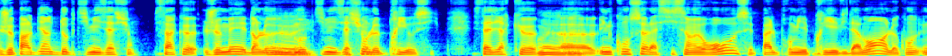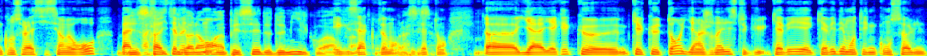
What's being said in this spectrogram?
je parle bien d'optimisation. C'est-à-dire que je mets dans le mot optimisation le prix aussi. C'est-à-dire que euh, une console à 600 euros, c'est pas le premier prix évidemment. une console à 600 euros, bah, sera équivalent à un PC de 2000 quoi. exactement, exactement. Euh, il y, a, quelques quelques temps, il y a un journaliste qui avait qui avait démonté une console, une,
